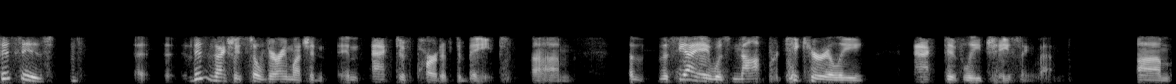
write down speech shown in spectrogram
this is uh, this is actually still very much an, an active part of debate. Um, the CIA was not particularly actively chasing them. Um,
